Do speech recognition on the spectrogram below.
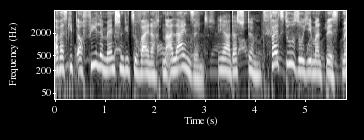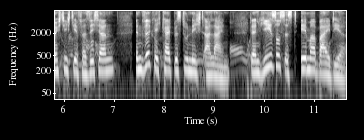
Aber es gibt auch viele Menschen, die zu Weihnachten allein sind. Ja, das stimmt. Falls du so jemand bist, möchte ich dir versichern, in Wirklichkeit bist du nicht allein, denn Jesus ist immer bei dir.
